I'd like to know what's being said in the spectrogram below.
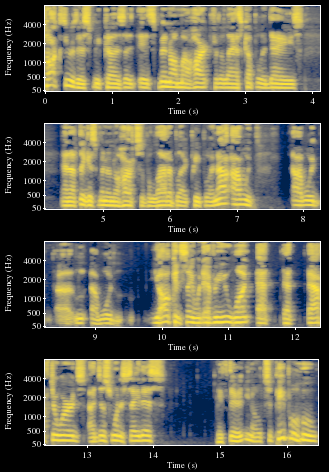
talk through this because it, it's been on my heart for the last couple of days, and I think it's been in the hearts of a lot of black people. And I, I would, I would, uh, I would. Y'all can say whatever you want at afterwards. I just want to say this: if there, you know, to people who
